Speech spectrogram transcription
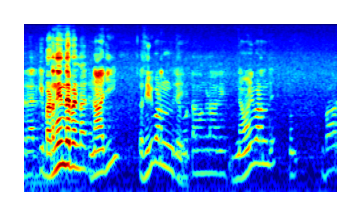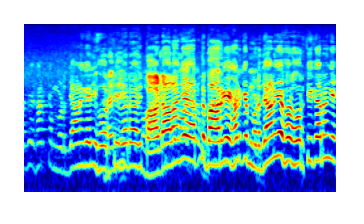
ਵੜਨ ਨਹੀਂ ਦਿੰਦੇ ਪਿੰਡਾਂ 'ਚ? ਨਾ ਜੀ ਅਸੀਂ ਨਹੀਂ ਬਣਨ ਦਿੰਦੇ। ਵੋਟਾਂ ਮੰਗਣ ਆ ਗਏ। ਨਵਾਂ ਨਹੀਂ ਬਣਨ ਦੇ ਬਾਹਰ ਕੇ ਖੜ ਕੇ ਮੁੜ ਜਾਣਗੇ ਜੀ ਹੋਰ ਕੀ ਫਿਰ ਅਸੀਂ ਬਾਹਰ ਡਾਲਾਂਗੇ ਆਪੇ ਬਾਹਰ ਕੇ ਖੜ ਕੇ ਮੁੜ ਜਾਣਗੇ ਫਿਰ ਹੋਰ ਕੀ ਕਰਨਗੇ?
